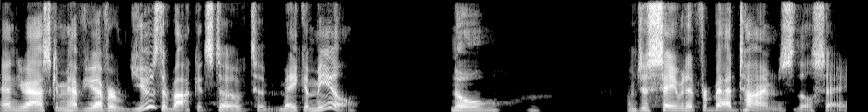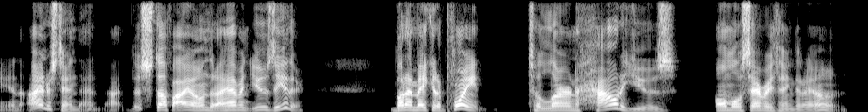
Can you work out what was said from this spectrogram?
And you ask them, have you ever used the rocket stove to make a meal? No, I'm just saving it for bad times, they'll say. And I understand that. There's stuff I own that I haven't used either. But I make it a point to learn how to use almost everything that I own.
